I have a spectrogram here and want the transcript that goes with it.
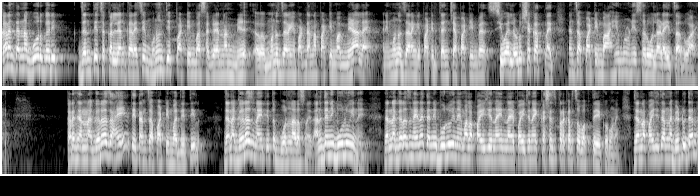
कारण त्यांना गोरगरीब जनतेचं कल्याण करायचे म्हणून ते पाठिंबा सगळ्यांना मिळ मनोज जरांगे पाटलांना पाठिंबा मिळाला आहे आणि मनोज जरांगे पाटील त्यांच्या पाठिंब्याशिवाय लढू शकत नाहीत. त्यांचा पाठिंबा आहे म्हणून ही सर्व लढाई चालू आहे. कारण ज्यांना गरज आहे ते त्यांचा पाठिंबा देतील. ज्यांना गरज नाही ते तर बोलणारच नाहीत. आणि त्यांनी बोलूही नाही. ज्यांना गरज नाही ना त्यांनी बोलूही नाही. मला पाहिजे नाही नाही पाहिजे नाही कशाच प्रकारचं वक्तव्य करू नये. ज्यांना पाहिजे त्यांना भेटू द्या ना.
